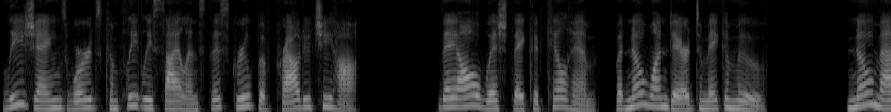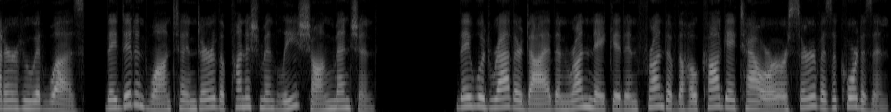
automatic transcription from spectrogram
Li Shang's words completely silenced this group of proud Uchiha. They all wished they could kill him, but no one dared to make a move. No matter who it was, they didn't want to endure the punishment Li Shang mentioned. They would rather die than run naked in front of the Hokage Tower or serve as a courtesan.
